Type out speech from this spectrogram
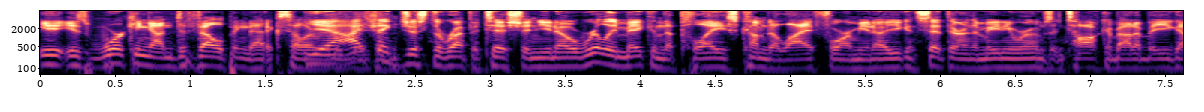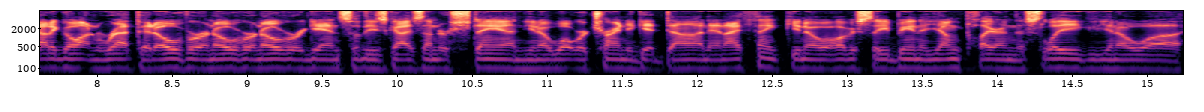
is working on developing that accelerated Yeah, I think just the repetition, you know, really making the plays come to life for him. You know, you can sit there in the meeting rooms and talk about it, but you got to go out and rep it over and over and over again so these guys understand, you know, what we're trying to get done. And I think, you know, obviously being a young player in this league, you know, uh,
